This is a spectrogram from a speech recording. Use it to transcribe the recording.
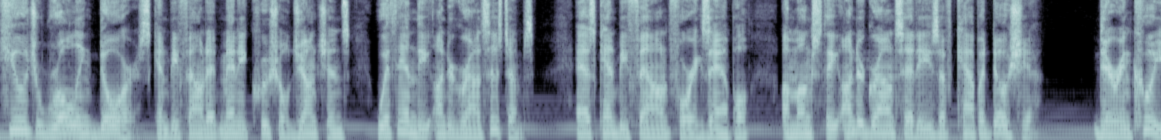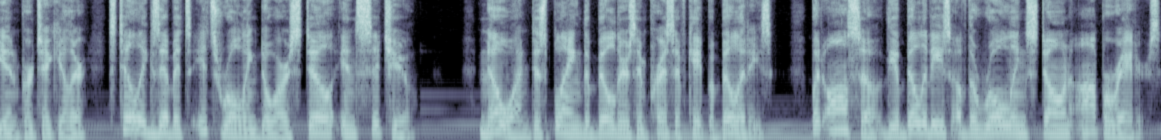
Huge rolling doors can be found at many crucial junctions within the underground systems, as can be found, for example, amongst the underground cities of Cappadocia. Derinkuyu in particular still exhibits its rolling doors still in situ. No one displaying the builder's impressive capabilities, but also the abilities of the rolling stone operators,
